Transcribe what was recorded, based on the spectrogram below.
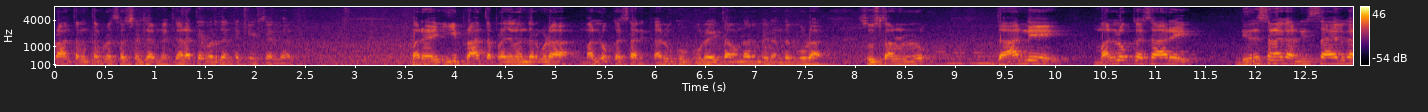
ప్రాంతం అంతా కూడా సస్యజామిన ఘనత ఎవరిదంటే కేసీఆర్ గారు మరి ఈ ప్రాంత ప్రజలందరూ కూడా మళ్ళొక్కసారి కరువుకు గురవుతూ ఉన్నారు మీరందరూ కూడా చూస్తూ ఉన్నారు. దాన్ని మళ్ళొక్కసారి నిరసనగా నిస్సాయాలుగా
